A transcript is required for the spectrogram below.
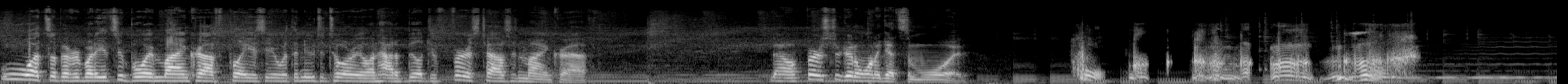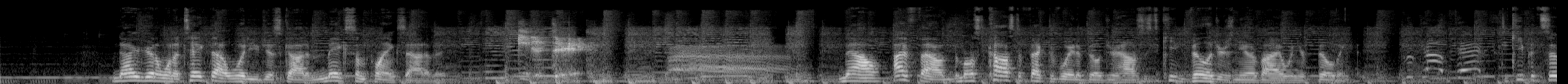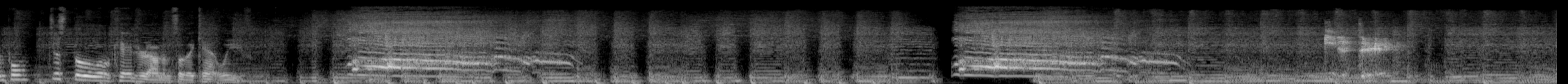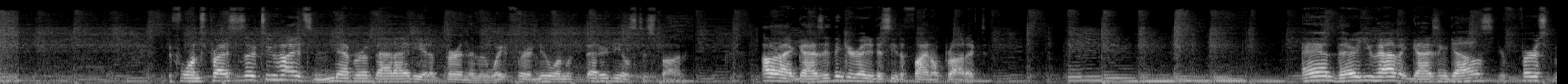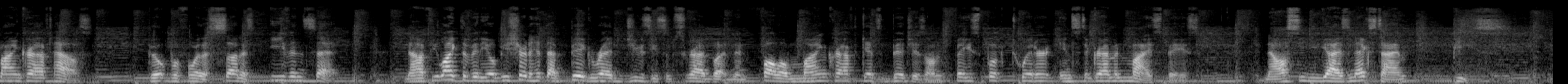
What's up everybody, it's your boy Minecraft Plays here with a new tutorial on how to build your first house in Minecraft. Now, first you're going to want to get some wood. Now you're going to want to take that wood you just got and make some planks out of it. Eat a dick! Now, I've found the most cost-effective way to build your house is to keep villagers nearby when you're building it. Look out, Dad! To keep it simple, just build a little cage around them so they can't leave. Eat a dick! If one's prices are too high, it's never a bad idea to burn them and wait for a new one with better deals to spawn. Alright guys, I think you're ready to see the final product. And there you have it guys and gals, your first Minecraft house. Built before the sun is even set. Now if you liked the video, be sure to hit that big red juicy subscribe button and follow Minecraft Gets Bitches on Facebook, Twitter, Instagram, and MySpace. Now I'll see you guys next time. Peace.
